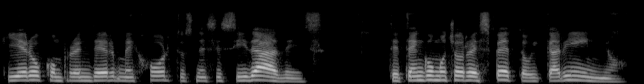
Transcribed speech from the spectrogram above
quiero comprender mejor tus necesidades, te tengo mucho respeto y cariño.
